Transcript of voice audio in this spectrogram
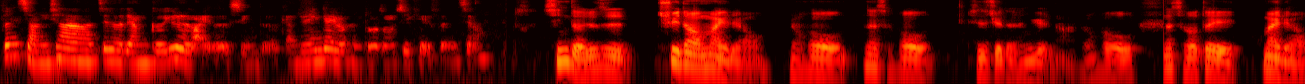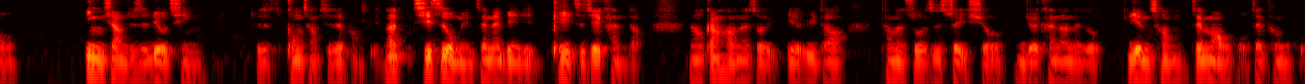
分享一下这个两个月来的心得，感觉应该有很多东西可以分享。心得就是去到麦寮，然后那时候其实觉得很远啊，然后那时候对麦寮印象就是六轻，就是工厂是在旁边。那其实我们在那边也可以直接看到，然后刚好那时候也遇到他们说是岁修，你就会看到那个烟囱在冒火，在喷火，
